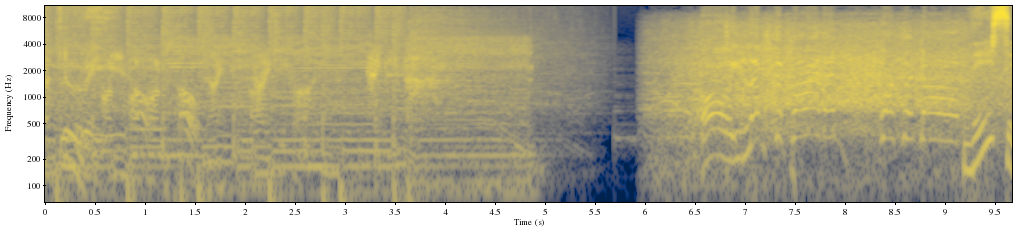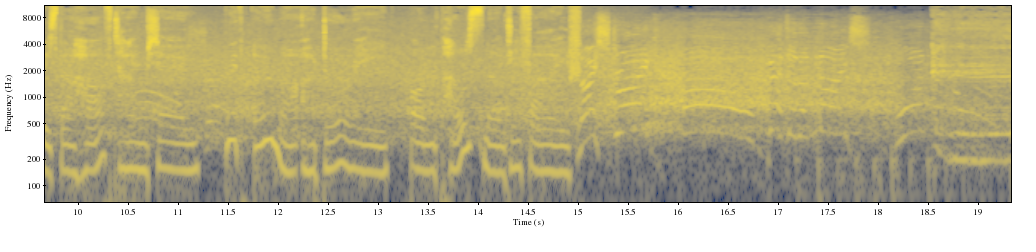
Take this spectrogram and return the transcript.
Adouri on Pulse 95. Oh, he loves the fire and what a goal! This is the halftime show with Omar Adori on Pulse 95. Nice strike! Oh, better than nice! One.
